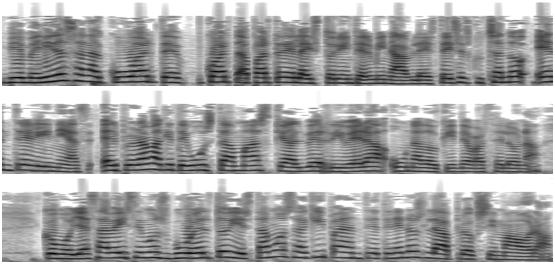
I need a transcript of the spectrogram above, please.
Bienvenidos a la cuarta, cuarta parte de la historia interminable. Estáis escuchando Entre Líneas, el programa que te gusta más que Albert Rivera, un adoquín de Barcelona. Como ya sabéis, hemos vuelto y estamos aquí para entreteneros la próxima hora.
